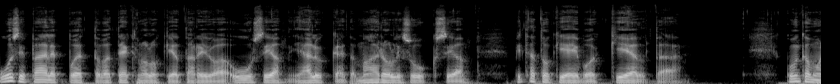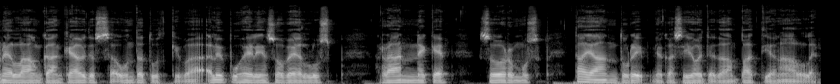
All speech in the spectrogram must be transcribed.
Uusi päälle puettava teknologia tarjoaa uusia ja älykkäitä mahdollisuuksia, mitä toki ei voi kieltää. Kuinka monella onkaan käytössä unta tutkiva älypuhelinsovellus, ranneke sormus tai anturi, joka sijoitetaan patjan alle.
